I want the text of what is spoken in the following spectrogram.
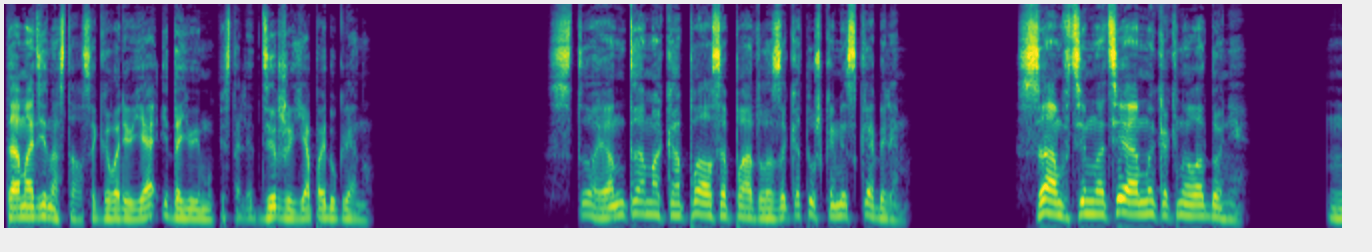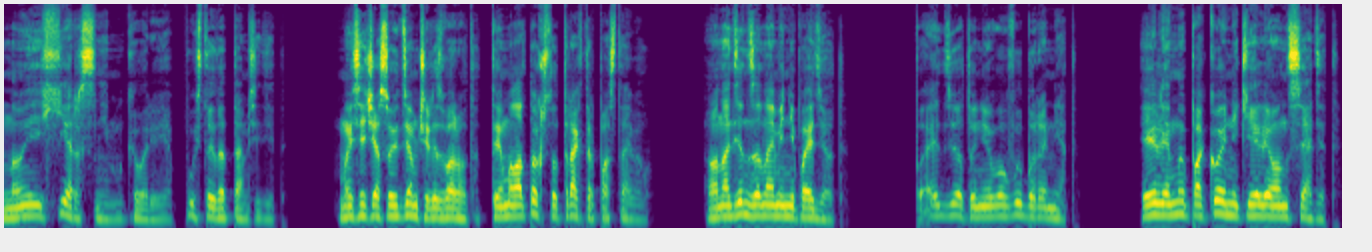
«Там один остался», — говорю я и даю ему пистолет. «Держи, я пойду гляну». «Стой, он там окопался, падла, за катушками с кабелем. Сам в темноте, а мы как на ладони». «Ну и хер с ним», — говорю я, — «пусть тогда там сидит. Мы сейчас уйдем через ворота. Ты молоток, что трактор поставил. Он один за нами не пойдет». «Пойдет, у него выбора нет. Или мы покойники, или он сядет.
